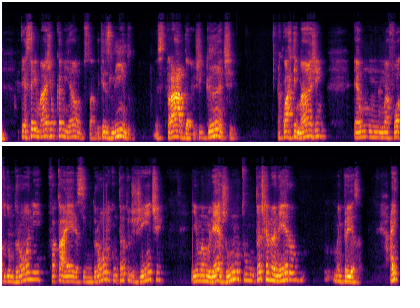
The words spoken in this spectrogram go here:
A terceira imagem é um caminhão, sabe? Aqueles lindos, estrada gigante. A quarta imagem é um, uma foto de um drone, foto aérea, assim, um drone com tanto de gente e uma mulher junto, um tanto de caminhoneiro, uma empresa. Aí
